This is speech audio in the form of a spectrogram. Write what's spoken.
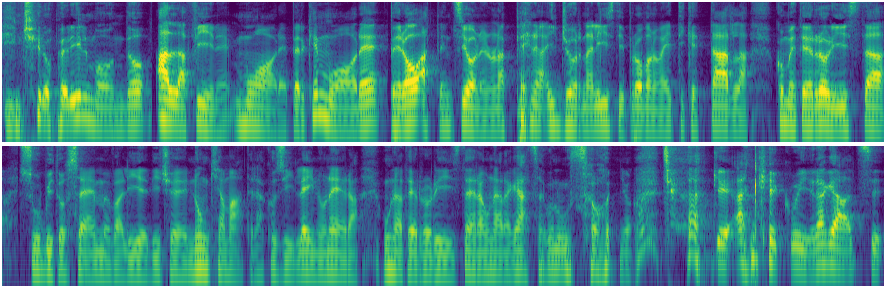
in giro per il mondo, alla fine muore perché muore, però attenzione, non appena i giornalisti provano a etichettarla come terrorista, subito Sam va lì e dice non chiamatela così, lei non era una terrorista, era una ragazza con un sogno. Cioè anche, anche qui, ragazzi,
